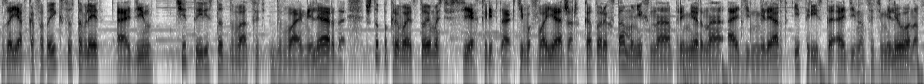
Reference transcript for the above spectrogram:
Заявка FTX составляет 1 422 миллиарда, что покрывает стоимость всех криптоактивов Voyager, которых там у них на примерно 1 миллиард и 311 миллионов,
